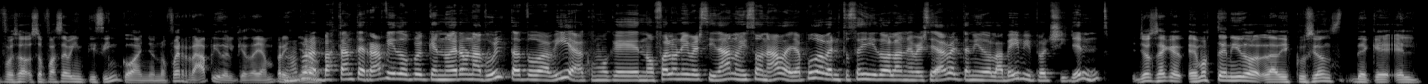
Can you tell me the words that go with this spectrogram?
fue, eso fue hace 25 años. No fue rápido el que se hayan preñado. No, pero es bastante rápido porque no era una adulta todavía. Como que no fue a la universidad, no hizo nada. Ella pudo haber entonces ido a la universidad, haber tenido la baby, pero she didn't. Yo sé que hemos tenido la discusión de que el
